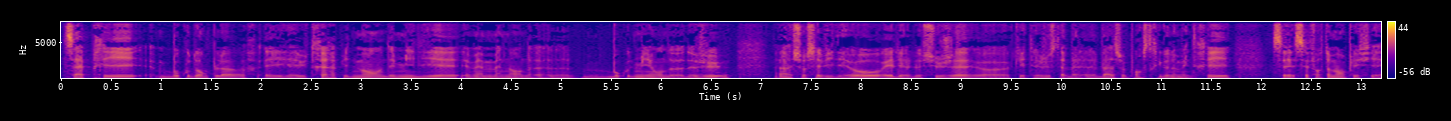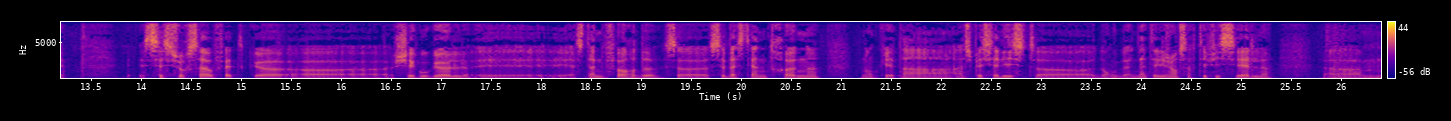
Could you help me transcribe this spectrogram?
Ça a pris beaucoup d'ampleur et il y a eu très rapidement des milliers et même maintenant de, de- beaucoup de millions de, de vues euh, sur ces vidéos et le, le sujet euh, qui était juste à, la base, je pense, trigonométrie, c'est fortement amplifié. C'est sur ça au fait que euh, chez Google et, à Stanford, Sébastien Trun, donc qui est un, spécialiste euh, donc d'intelligence artificielle euh,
